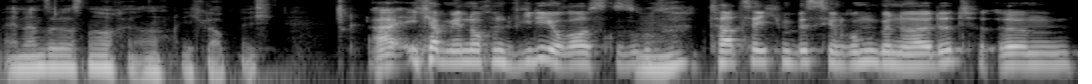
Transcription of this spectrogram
ändern sie das noch. Ja, ich glaube nicht. Ah, ich habe mir noch ein Video rausgesucht, mhm. tatsächlich ein bisschen rumgenördet. Ähm,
